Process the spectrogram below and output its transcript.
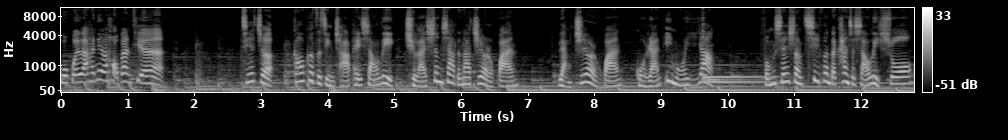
我回来还念了好半天。”接着。高个子警察陪小李取来剩下的那只耳环，两只耳环果然一模一样。冯先生气愤地看着小李说：“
